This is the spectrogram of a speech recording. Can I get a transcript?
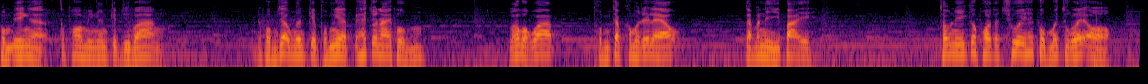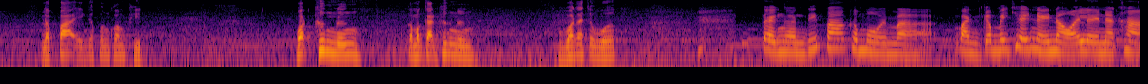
ผมเองอะก็พอมีเงินเก็บอยู่บ้าง เดี๋ยวผมจะเอาเงินเก็บผมเนี่ยไปให้เจ้านายผม แล้วก็บอกว่าผมจับขโมยได้แล้ว แต่มันหนีไป เท่านี้ก็พอจะช่วยให้ผมไม่ถูกไล่ออก และป้าเองก็พ้นความผิด วัดครึ่งหนึ่งกรรมการครึ่งหนึ่งผมว่าน่าจะเวิร์กแต่เงินที่ป้าขโมยมา มันก็ไม่ใช่น้อยๆเลยนะคะ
